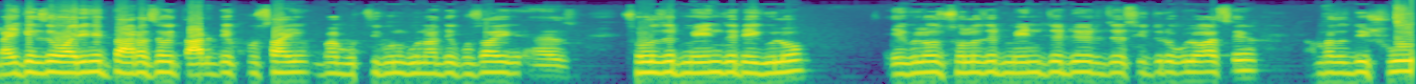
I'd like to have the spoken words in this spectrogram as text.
বাইকের যে ওয়ারিং এর তার আছে, ওই তার দিয়ে খুসাই বা গুচ্ছি গুনগুনা দিয়ে খুসাই ষোলো জেট মেইন জেট এইগুলো এগুলো ষোলো জেট মেইন জেটের যে ছিদ্রগুলো আছে আমরা যদি সুই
